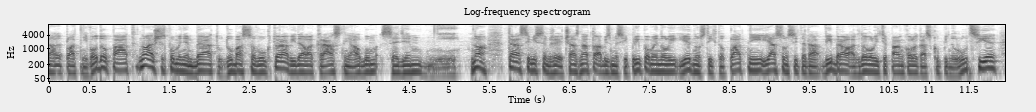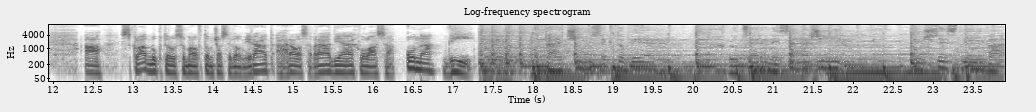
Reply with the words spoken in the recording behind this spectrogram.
na platni Vodopád. No a ešte spomeniem Beatu Dubasovú, ktorá vydala krásny album 7 dní. No a teraz si myslím, že je čas na to, aby sme si pripomenuli jednu z týchto platní. Ja som si teda vybral, ak dovolíte, pán kolega, skupinu Lucie a skladbu, ktorú som mal v tom čase veľmi rád a hrala sa v rádiách, volá sa Ona ví. Otáčím se k tobě, lucerny září, už se stmívá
